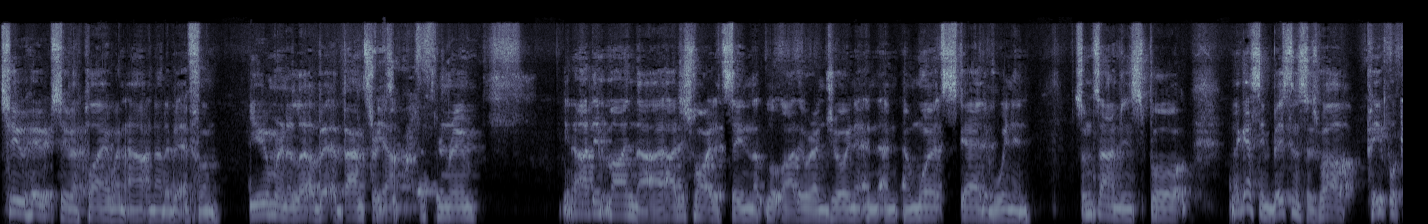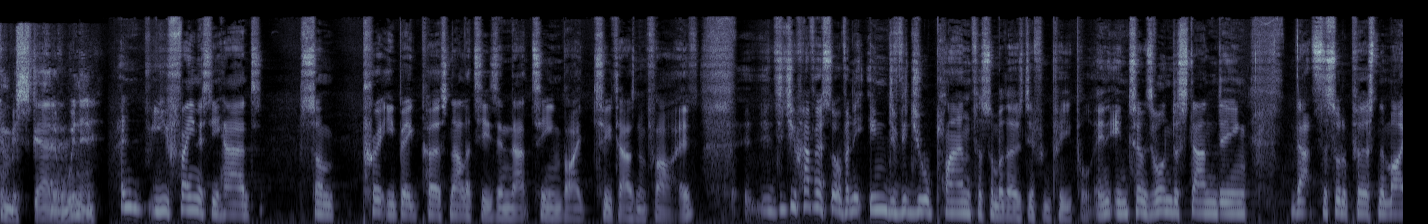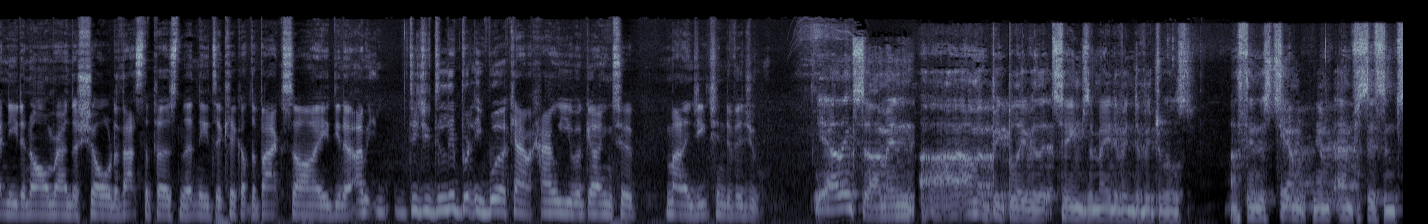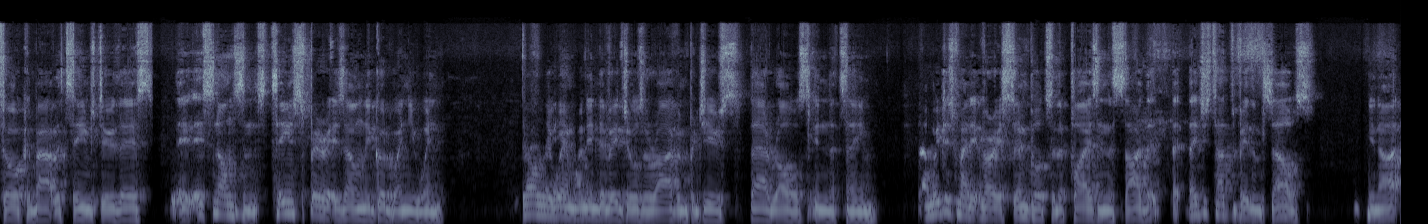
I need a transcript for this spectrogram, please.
two hoots if a player went out and had a bit of fun. Humour and a little bit of banter yeah. into the dressing room you know, I didn't mind that. I, I, just wanted a team that looked like they were enjoying it and, and, and weren't scared of winning. Sometimes in sport, and I guess in business as well, people can be scared of winning. And you famously had some pretty big personalities in that team by 2005. Did you have a sort of an individual plan for some of those different people in, in terms of understanding that's the sort of person that might need an arm around the shoulder, that's the person that needs a kick up the backside? You know, I mean, did you deliberately work out how you were going to manage each individual? Yeah, I think so. I mean, I, I'm a big believer that teams are made of individuals. I think there's too yeah. much emphasis and talk about the teams do this. It's nonsense. Team spirit is only good when you win. You only win when individuals arrive and produce their roles in the team. And we just made it very simple to the players in the side that, they just had to be themselves. You know,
